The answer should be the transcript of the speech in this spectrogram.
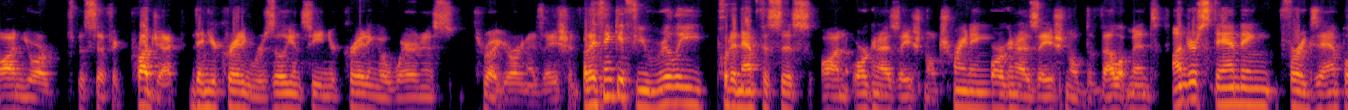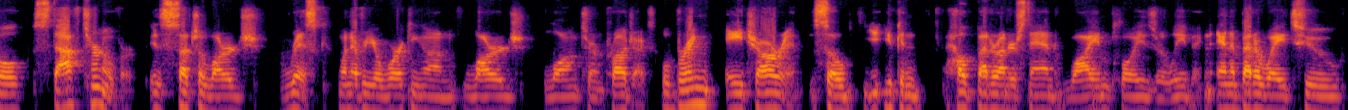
on your specific project, then you're creating resiliency and you're creating awareness throughout your organization. But I think if you really put an emphasis on organizational training, organizational development, understanding, for example, staff turnover is such a large risk whenever you're working on large long-term projects. We'll bring HR in so you, you, can help better understand why employees are leaving and a better way to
